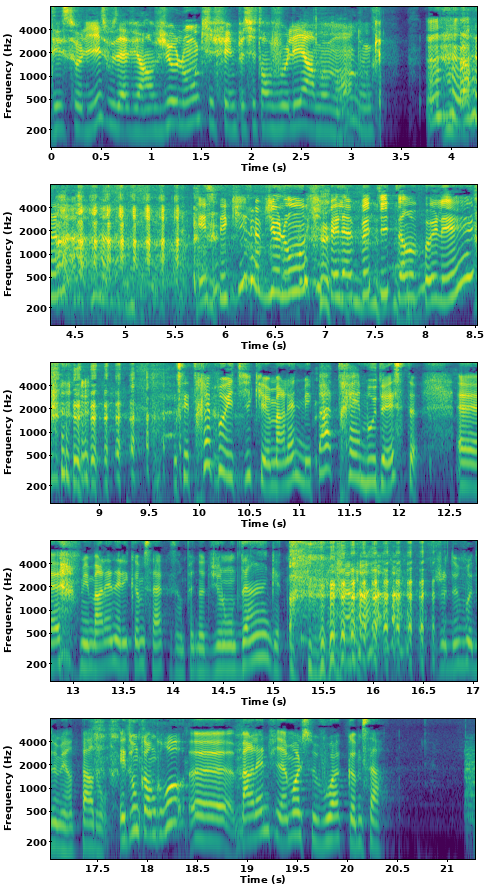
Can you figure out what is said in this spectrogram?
des solistes, vous avez un violon qui fait une petite envolée à un moment. Donc Et c'est qui le violon qui fait la petite envolée C'est très poétique, Marlène, mais pas très modeste. Euh, mais Marlène, elle est comme ça, c'est un peu notre violon dingue. Jeu de mots de merde, pardon. Et donc, en gros, euh, Marlène, finalement, elle se voit comme ça.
